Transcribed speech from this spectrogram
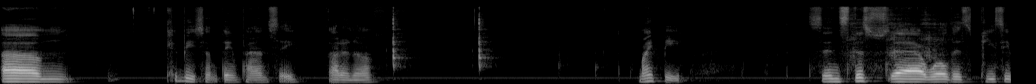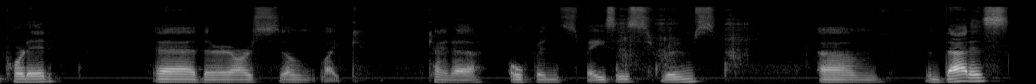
Um, could be something fancy. I don't know. Might be. Since this uh, world is PC ported, uh, there are some like kind of open spaces, rooms, um, and that is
